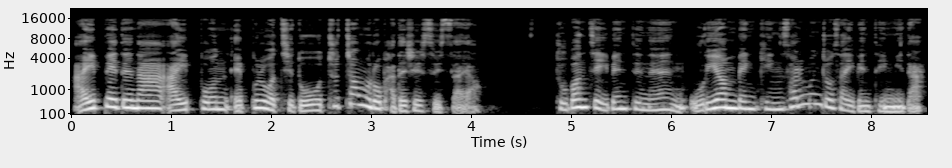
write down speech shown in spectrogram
아이패드나 아이폰, 애플워치도 추첨으로 받으실 수 있어요. 두 번째 이벤트는 우리언뱅킹 설문조사 이벤트입니다.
